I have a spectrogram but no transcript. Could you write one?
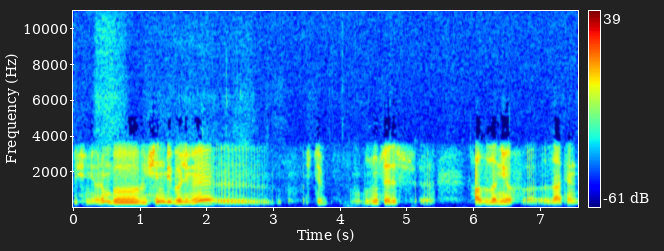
düşünüyorum. Bu işin bir bölümü e, işte uzun süredir e, hazırlanıyor e, zaten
